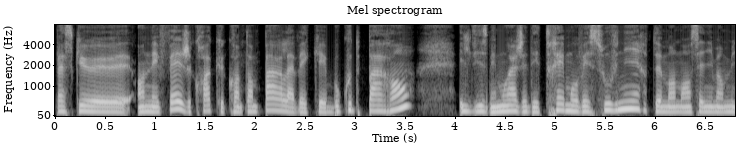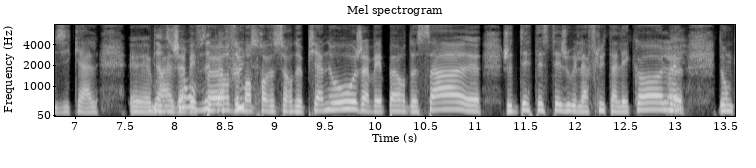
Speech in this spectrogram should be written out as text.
Parce que, en effet, je crois que quand on parle avec beaucoup de parents, ils disent mais moi j'ai des très mauvais souvenirs de mon enseignement musical. Euh, moi j'avais peur de, mon professeur de piano, j'avais peur de ça, euh, je détestais jouer la flûte à l'école. Donc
